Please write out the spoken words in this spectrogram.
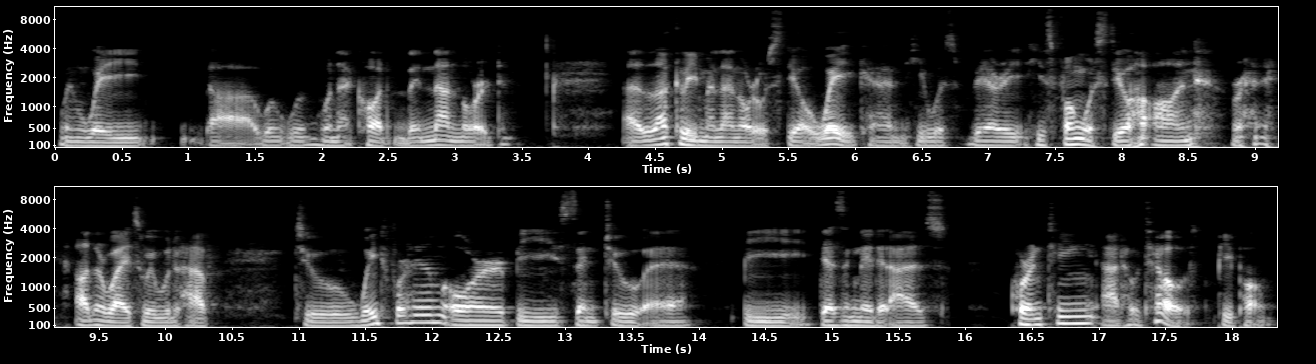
when we, uh, when, when I called the landlord. Uh, luckily, my landlord was still awake and he was very, his phone was still on. Right? Otherwise, we would have to wait for him or be sent to uh, be designated as quarantine at hotels people.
